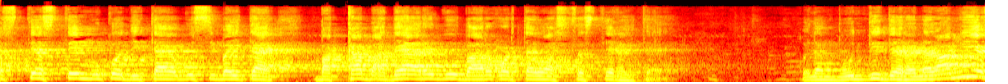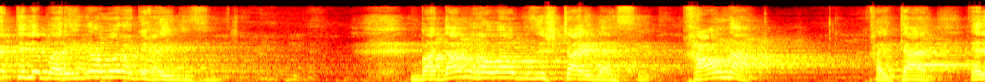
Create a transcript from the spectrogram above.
আস্তে আস্তে মুখো দিতায় গু চিবাইতায় বাক্কা বাদে আর গু বার করতে আস্তে আস্তে খাইতায় বললাম বুদ্ধি দেয় না আমি একটিলে বাড়িগ্রামের আগে খাই দিছি বাদাম খাওয়া বুঝি স্টাইল আছে খাও না খাইতায় এর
